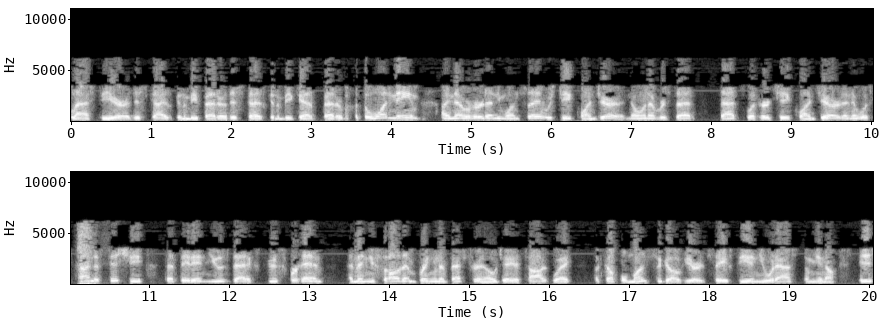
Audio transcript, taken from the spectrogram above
last year. This guy's going to be better. This guy's going to be get better. But the one name I never heard anyone say was Jaiquawn Jarrett. No one ever said that's what hurt Jaiquawn Jarrett, and it was kind of fishy that they didn't use that excuse for him. And then you saw them bringing a veteran, OJ Atogwe, a couple months ago here at safety, and you would ask them, you know, is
